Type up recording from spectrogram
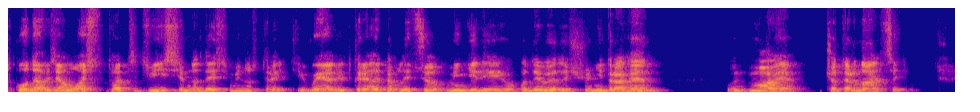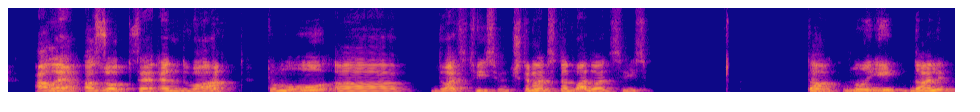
Откуда взялось 28 на 10 мінус 3? Ви відкрили таблицю Менделєєва, подивилися, що нітроген має 14, але азот це N2, тому а, 28. 14 на 2 – 28. Так, ну і далі.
